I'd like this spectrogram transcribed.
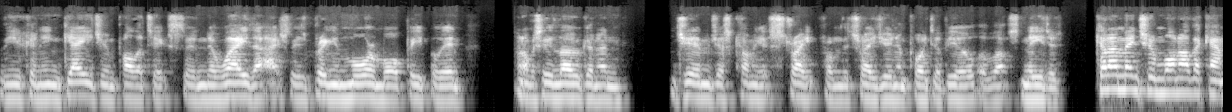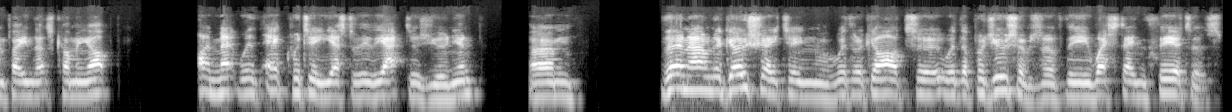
you can engage in politics in a way that actually is bringing more and more people in. And obviously, Logan and Jim just coming it straight from the trade union point of view of what's needed. Can I mention one other campaign that's coming up? I met with Equity yesterday, the Actors Union. Um, they're now negotiating with regard to with the producers of the West End theatres,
